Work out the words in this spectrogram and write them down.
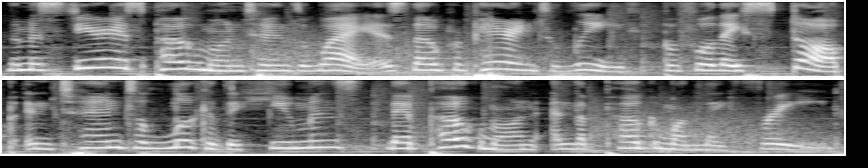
The mysterious Pokemon turns away as though preparing to leave before they stop and turn to look at the humans, their Pokemon, and the Pokemon they freed.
